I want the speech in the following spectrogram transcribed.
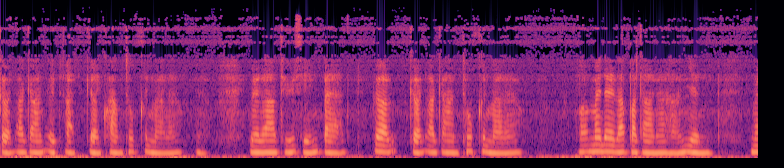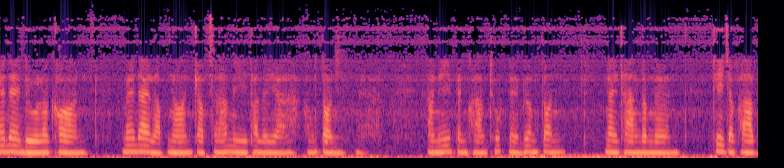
เกิดอาการอึดอัดเกิดความทุกข์ขึ้นมาแล้ว เวลาถือศีลแปดก็เกิดอาการทุกข์ขึ้นมาแล้ว เพราะไม่ได้รับประทานอาหารเย็น ไม่ได้ดูละคร ไม่ได้หลับนอนกับสามีภรรยาของตน อันนี้เป็นความทุกข์ในเบื้องต้นในทางดำเนินที่จะพาไป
